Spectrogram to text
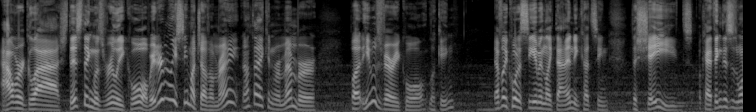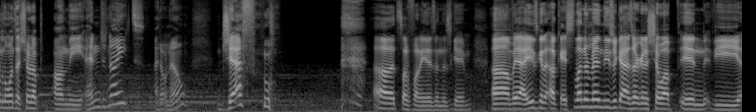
Hourglass. This thing was really cool. We didn't really see much of him, right? Not that I can remember. But he was very cool looking. Definitely cool to see him in like that ending cutscene. The Shades. Okay, I think this is one of the ones that showed up on the end night. I don't know. Jeff. oh, that's so funny. Is in this game. Um, but yeah, he's gonna. Okay, Slenderman. These are guys that are gonna show up in the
